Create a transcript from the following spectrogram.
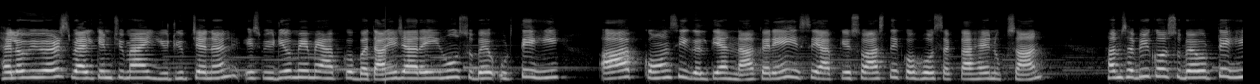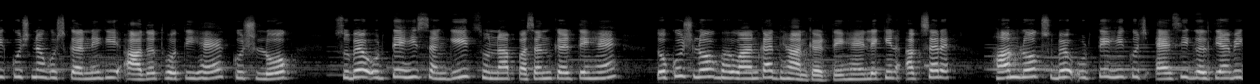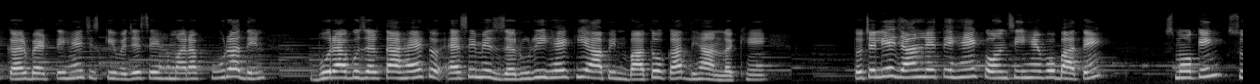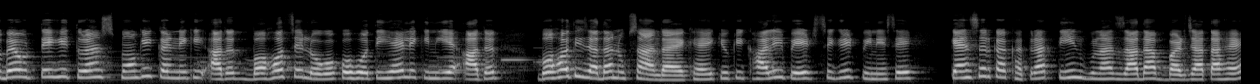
Hello viewers, welcome to my YouTube channel. इस video में मैं आपको बताने जा रही हूँ, सुबह उठते ही आप कौन सी गलतियाँ ना करें, इससे आपके स्वास्थ्य को हो सकता है नुकसान। हम सभी को सुबह उठते ही कुछ ना कुछ करने की आदत होती है। कुछ लोग सुबह उठते ही संगीत सुनना पसंद करते हैं तो कुछ लोग भगवान का ध्यान करते हैं, लेकिन अक्सर हम लोग सुबह उठते ही कुछ ऐसी गलतियाँ भी कर बैठते हैं, जिसकी वजह से हमारा पूरा दिन बुरा गुजरता है तो ऐसे में ज़रूरी है कि आप इन बातों का ध्यान रखें। तो चलिए जान लेते हैं कौन सी हैं वो बातें। स्मोकिंग, सुबह उठते ही तुरंत स्मोकिंग करने की आदत बहुत से लोगों को होती है, लेकिन ये आदत बहुत ही ज़्यादा नुकसानदायक है, क्योंकि खाली पेट सिगरेट पीने से कैंसर का खतरा तीन गुना ज़्यादा बढ़ जाता है।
